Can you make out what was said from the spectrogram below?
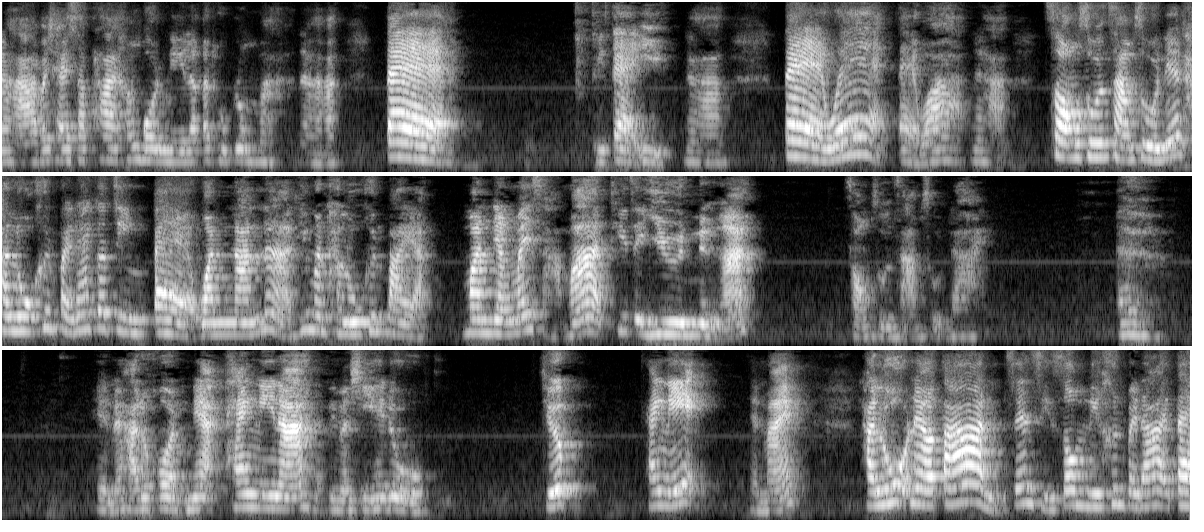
นะคะ ไปใช้ซับพลายข้างบนนี้แล้วก็ทุบลงมานะคะ แต่มีแต่อีกนะคะ แต่แว่แต่ว่านะคะ2030เนี่ยทะลุขึ้นไปได้ก็จริง แต่วันนั้นน่ะที่มันทะลุขึ้นไปอะ มันยังไม่สามารถที่จะยืนเหนือ 2030 ได้ เออ เห็นไหมคะทุกคน เนี่ยแท่งนี้นะ เดี๋ยวพิมมาชี้ให้ดู ชึบแท่งนี้เห็นไหมทะลุแนวต้านเส้นสีส้มนี้ขึ้นไปได้ แต่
